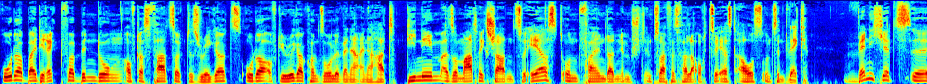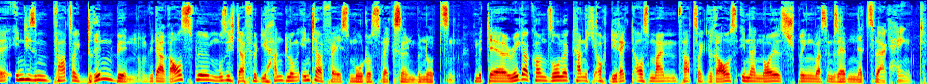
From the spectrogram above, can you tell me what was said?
oder bei Direktverbindung auf das Fahrzeug des Riggers oder auf die Rigger-Konsole, wenn er eine hat. Die nehmen also Matrix-Schaden zuerst und fallen dann im, im Zweifelsfalle auch zuerst aus und sind weg. Wenn ich jetzt äh, in diesem Fahrzeug drin bin und wieder raus will, muss ich dafür die Handlung Interface-Modus wechseln benutzen. Mit der Rigger-Konsole kann ich auch direkt aus meinem Fahrzeug raus in ein neues springen, was im selben Netzwerk hängt.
